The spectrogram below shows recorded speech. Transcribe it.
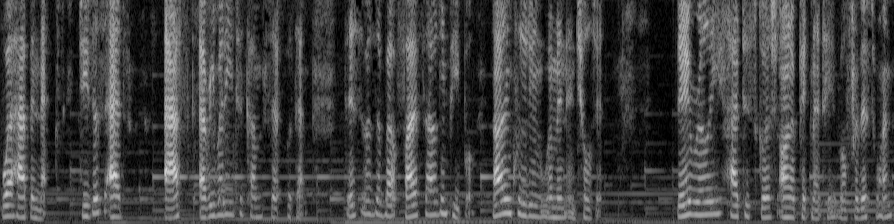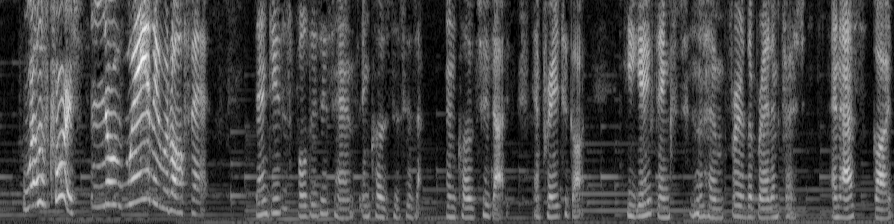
what happened next. Jesus asked, asked everybody to come sit with him. This was about 5,000 people, not including women and children. They really had to squish on a picnic table for this one. Well, of course. No way they would all fit. Then Jesus folded his hands and closed his, and closed his eyes and prayed to God. He gave thanks to him for the bread and fish and asked God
